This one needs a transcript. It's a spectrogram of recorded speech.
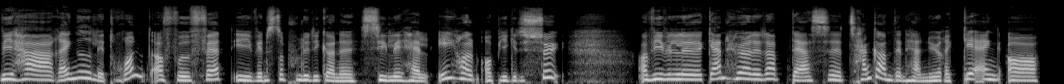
Vi har ringet lidt rundt og fået fat i venstrepolitikerne Sille Hal Eholm og Birgitte Sø, og vi vil øh, gerne høre lidt om deres øh, tanker om den her nye regering, og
